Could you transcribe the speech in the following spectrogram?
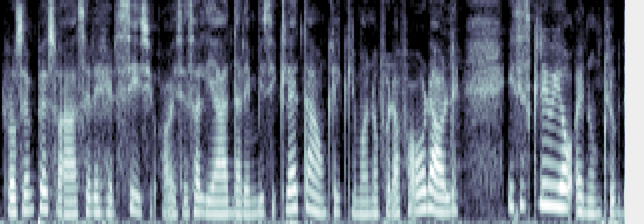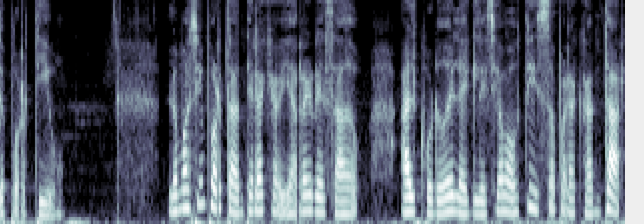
Rosa empezó a hacer ejercicio, a veces salía a andar en bicicleta aunque el clima no fuera favorable, y se inscribió en un club deportivo. Lo más importante era que había regresado al coro de la iglesia bautista para cantar,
